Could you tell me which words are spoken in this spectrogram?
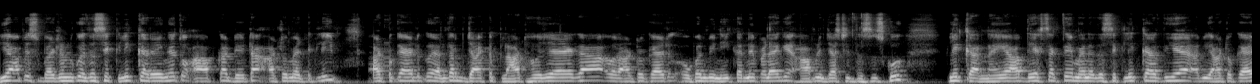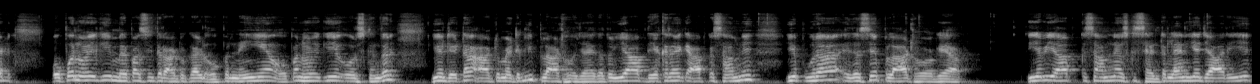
ये आप इस बटन को इधर से क्लिक करेंगे तो आपका डेटा ऑटोमेटिकली ऑटो कैड के अंदर जाके प्लाट हो जाएगा और ऑटो कैड ओपन भी नहीं करने पड़ेगा। आपने जस्ट इधर से उसको क्लिक करना है। आप देख सकते हैं, मैंने इधर से क्लिक कर दिया। है अभी ऑटो कैड ओपन होएगी। मेरे पास इधर ऑटो कैड ओपन नहीं है। ओपन होएगी और उसके अंदर ये डेटा ऑटोमेटिकली प्लाट हो जाएगा। तो ये आप देख रहे हैं कि आपके सामने ये पूरा इधर से प्लाट हो गया। तो ये भी आपके सामने उसके सेंटर लाइन ये जा रही है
